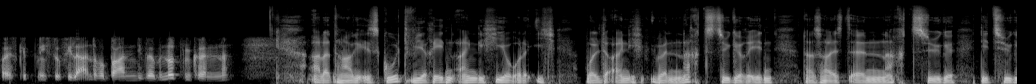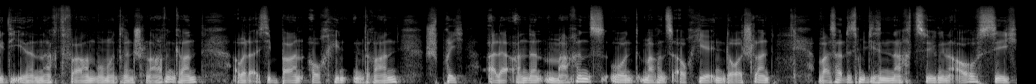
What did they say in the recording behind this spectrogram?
weil es gibt nicht so viele andere Bahnen, die wir benutzen können. Ne? Aller Tage ist gut. Wir reden eigentlich hier, oder ich wollte eigentlich über Nachtzüge reden. Das heißt, äh, Nachtzüge, die Züge, die in der Nacht fahren, wo man drin schlafen kann. Aber da ist die Bahn auch hinten dran, sprich alle anderen machen es und machen es auch hier in Deutschland. Was hat es mit diesen Nachtzügen auf sich?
